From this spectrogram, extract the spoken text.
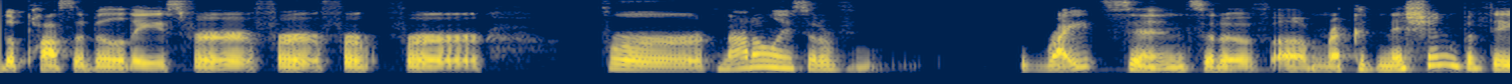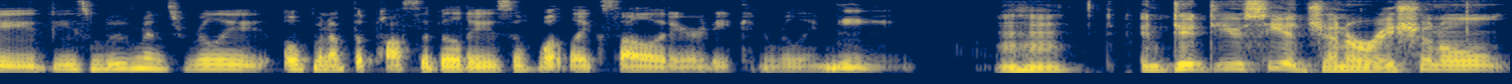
the possibilities for for for for for not only sort of rights and sort of um, recognition, but they these movements really open up the possibilities of what like solidarity can really mean. Mm-hmm. And do, do you see a generational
